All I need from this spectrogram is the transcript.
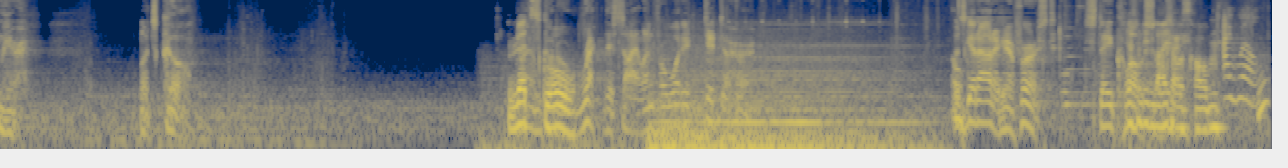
I'm here. Let's go. Let's go. Wreck this island for what it did to her. Let's get out of here first. Stay die close. Leiche okay? ausrauben. I will.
